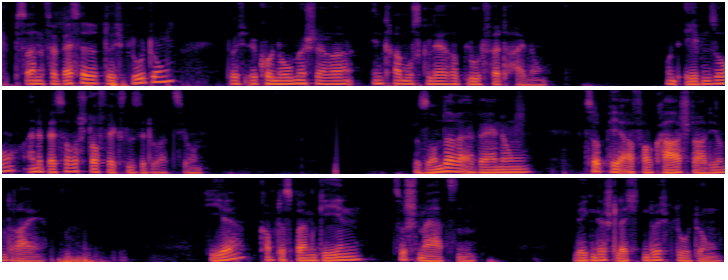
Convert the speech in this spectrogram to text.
gibt es eine verbesserte Durchblutung durch ökonomischere intramuskuläre Blutverteilung und ebenso eine bessere Stoffwechselsituation. Besondere Erwähnung zur PAVK Stadium 3. Hier kommt es beim Gehen zu Schmerzen wegen der schlechten Durchblutung.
